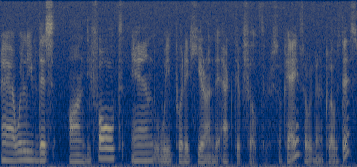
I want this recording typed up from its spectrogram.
Uh, we leave this on default and we put it here on the active filters. Okay, so we're going to close this.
